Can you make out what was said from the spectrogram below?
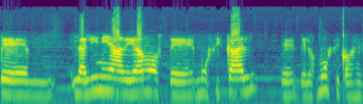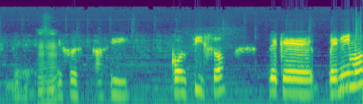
de la línea, digamos, de musical de, de los músicos, es- de- Ujú. eso es así conciso, de que venimos,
